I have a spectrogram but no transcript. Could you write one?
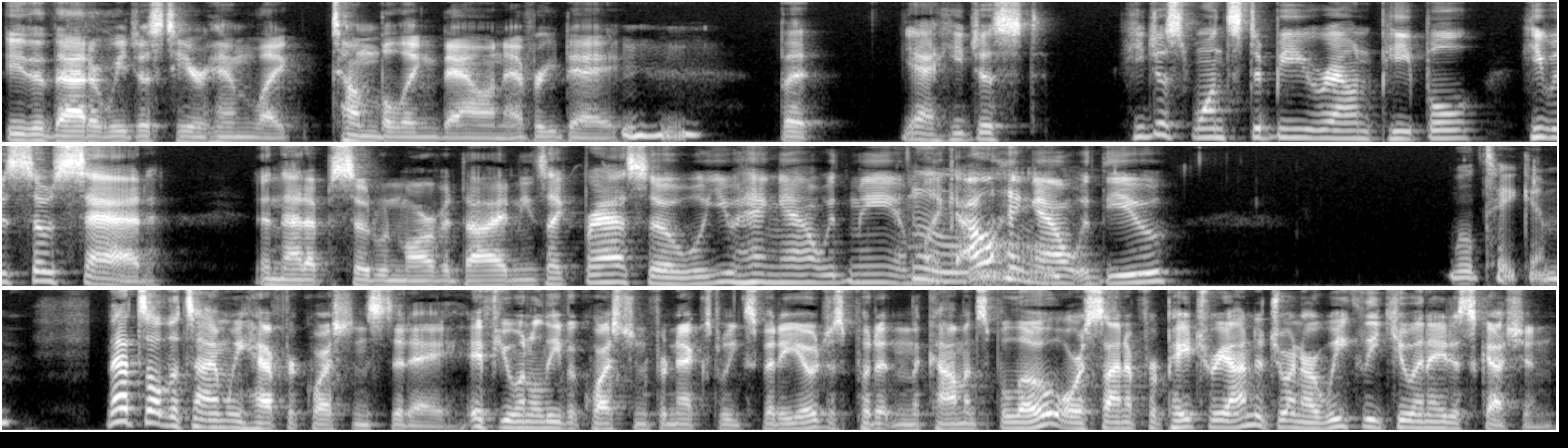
Either that or we just hear him like tumbling down every day. Mhm. But yeah, he just he just wants to be around people. He was so sad in that episode when Maarva died and he's like, "Brasso, will you hang out with me?" I'm like, "I'll hang out with you." We'll take him. That's all the time we have for questions today. If you want to leave a question for next week's video, just put it in the comments below or sign up for Patreon to join our weekly Q&A discussion.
